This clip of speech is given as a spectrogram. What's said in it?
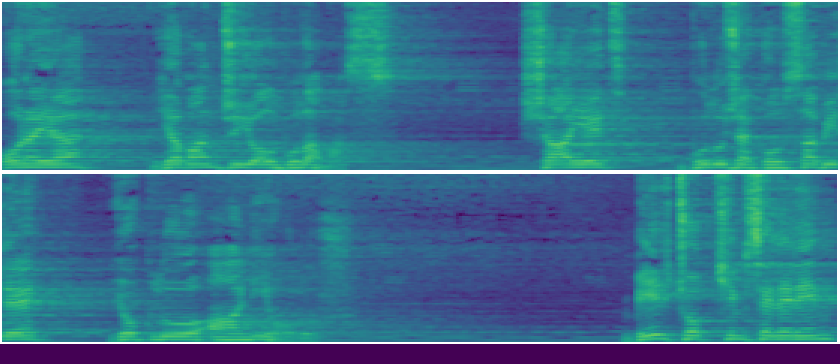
Oraya yabancı yol bulamaz. Şayet bulacak olsa bile yokluğu ani olur. Birçok kimselerin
